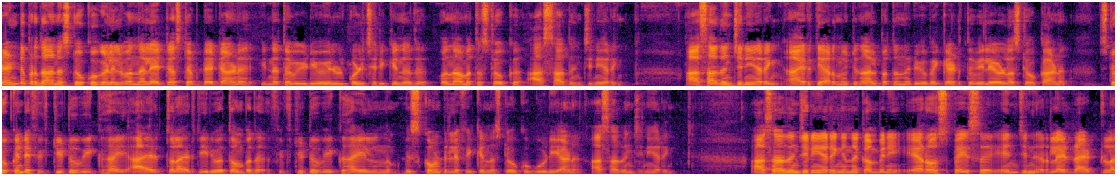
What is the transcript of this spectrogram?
രണ്ട് പ്രധാന സ്റ്റോക്കുകളിൽ വന്ന ലേറ്റസ്റ്റ് അപ്ഡേറ്റ് ആണ് ഇന്നത്തെ വീഡിയോയിൽ ഉൾക്കൊള്ളിച്ചിരിക്കുന്നത്. ഒന്നാമത്തെ stock Azad engineering. Azad engineering ആയിരത്തി അറുന്നൂറ്റി നാൽപ്പത്തൊന്ന് രൂപയ്ക്ക് അടുത്ത് വിലയുള്ള സ്റ്റോക്കാണ്. സ്റ്റോക്കിന്റെ ഫിഫ്റ്റി ടു വീക്ക് ഹൈ ആയിരത്തി തൊള്ളായിരത്തി ഇരുപത്തൊമ്പത് ഫിഫ്റ്റി ടു വീക്ക് ഹൈയിൽ നിന്നും ഡിസ്കൗണ്ട് ലഭിക്കുന്ന സ്റ്റോക്ക് കൂടിയാണ് ആസാദ് എഞ്ചിനീയറിംഗ്. ആസാദ് എഞ്ചിനീയറിംഗ് എന്ന കമ്പനി എയറോസ്പേസ് എഞ്ചിൻ റിലേറ്റഡ് ആയിട്ടുള്ള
